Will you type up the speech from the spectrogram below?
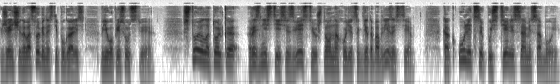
Женщины в особенности пугались в его присутствии. Стоило только разнестись известию, что он находится где-то поблизости, как улицы пустели сами собой.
